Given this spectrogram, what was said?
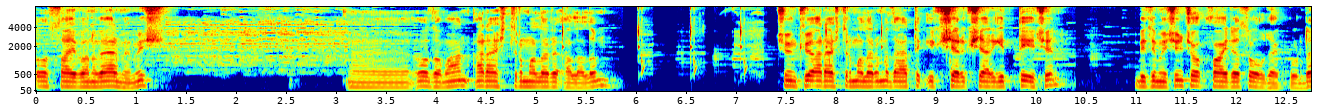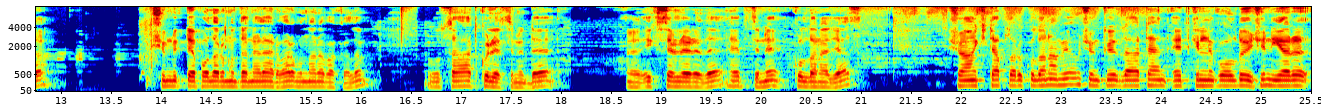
Dost hayvanı vermemiş. Ee, o zaman araştırmaları alalım. Çünkü araştırmalarımız artık ikişer ikişer gittiği için bizim için çok faydası olacak burada. Şimdilik depolarımızda neler var bunlara bakalım. Bu saat kulesini de e, iksirleri de hepsini kullanacağız. Şu an kitapları kullanamıyorum çünkü zaten etkinlik olduğu için yarı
